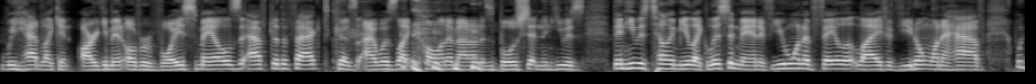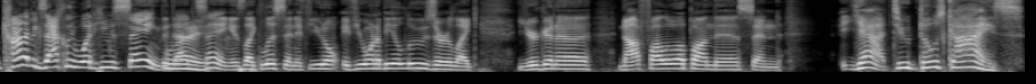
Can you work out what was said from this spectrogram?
we had like an argument over voicemails after the fact because I was like calling him out on his bullshit. And then he was, then he was telling me like, listen, man, if you want to fail at life, if you don't want to have, what kind of exactly what he was saying, the dad's right. saying is like, listen, if you don't, if you want to be a loser, like you're gonna not follow up on this. And yeah dude those guys.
